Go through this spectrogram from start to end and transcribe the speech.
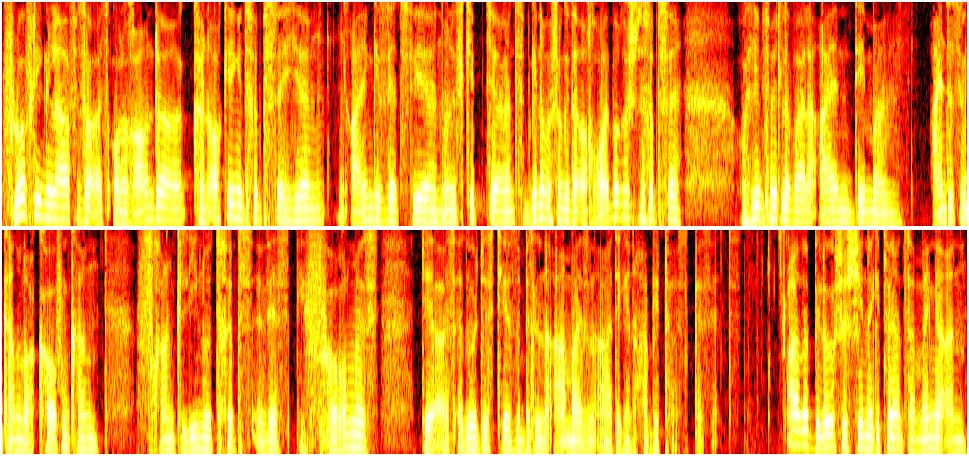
Flurfliegenlarven so als Allrounder können auch gegen Tripse hier eingesetzt werden. Und es gibt ja ganz zu Beginn haben wir schon gesagt, auch räuberische Tripse. Auch hier gibt es mittlerweile einen, den man einsetzen kann und auch kaufen kann. Franklinotrips vespiformis, der als adultes Tier so ein bisschen einen ameisenartigen Habitus besetzt. Also biologische Schiene gibt es eine ganze Menge an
